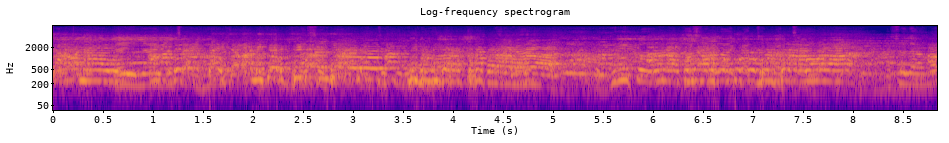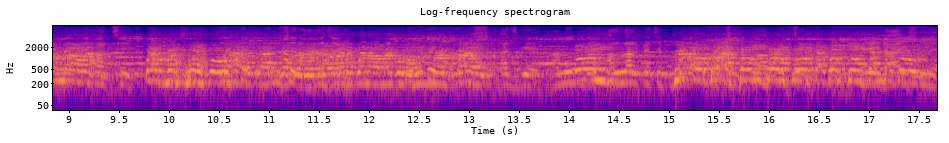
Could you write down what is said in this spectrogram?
চাওয়া নাই। আমাদের একটাই চাওয়া নিজের জীবন জীবনের বাকি ভূমিকা রক্ষা করা আল্লাহ দ্রুত আল্লাহ তোমার আল্লাহ। আসলে আমরা দেখতে পাচ্ছি প্রত্যেক মানুষের আওয়াজে প্রত্যেক মানুষ আজকে আনন্দ, আল্লাহর কাছে। এই রায় শুনে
